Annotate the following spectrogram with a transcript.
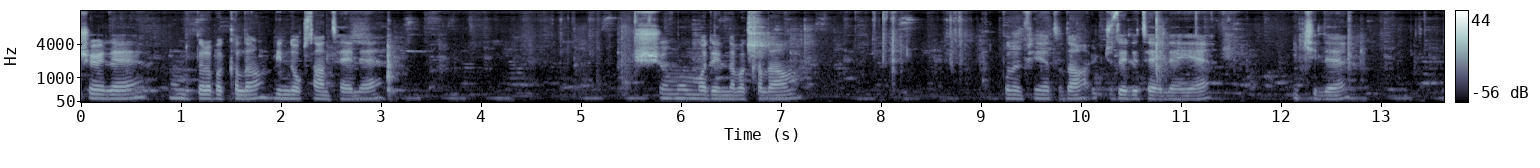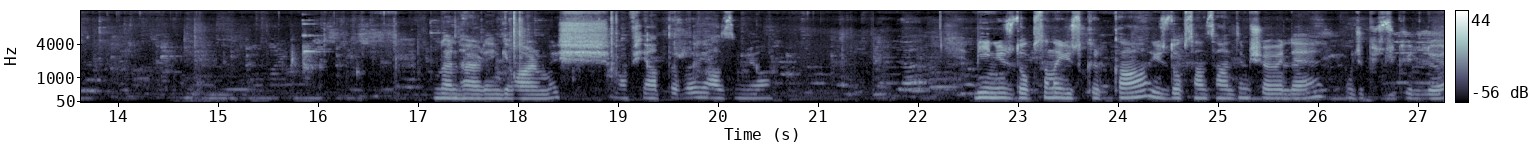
Şöyle mumluklara bakalım. 1090 TL. Şu mum modeline bakalım. Bunun fiyatı da 350 TL'ye. İkili. Bunların her rengi varmış. Ama fiyatları yazmıyor. 1190'a 140'a 190 santim şöyle ucu püsküllü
